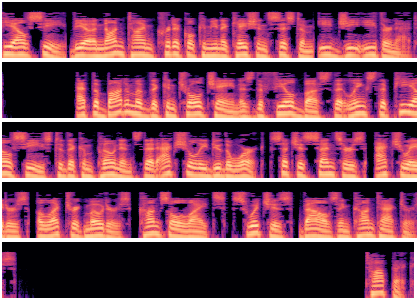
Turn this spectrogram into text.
via a non-time critical communication system e.g. Ethernet. At the bottom of the control chain is the fieldbus that links the PLCs to the components that actually do the work, such as sensors, actuators, electric motors, console lights, switches, valves and contactors. Topic.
